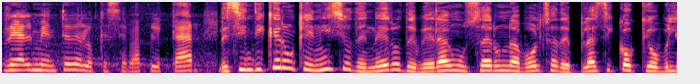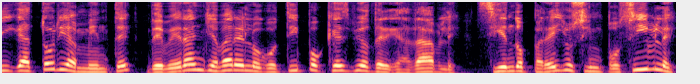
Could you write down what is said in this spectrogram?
realmente de lo que se va a aplicar. Les indicaron que a inicio de enero deberán usar una bolsa de plástico que obligatoriamente debe deberán llevar el logotipo que es biodegradable, siendo para ellos imposible,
